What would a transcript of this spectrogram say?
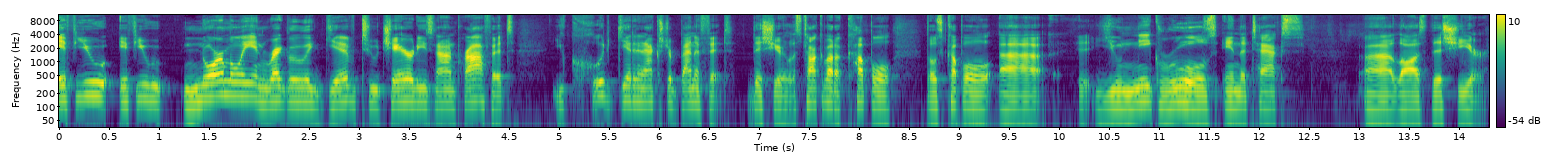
if you if you normally and regularly give to charities, nonprofits, you could get an extra benefit this year. Let's talk about a couple those couple uh, unique rules in the tax uh, laws this year.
